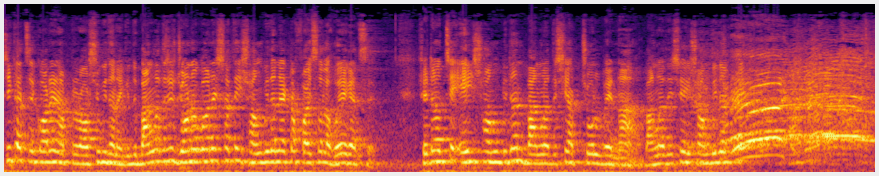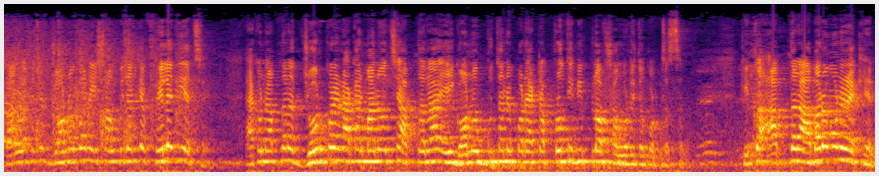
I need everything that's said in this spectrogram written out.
ঠিক আছে, করেন, আপনার অসুবিধা নেই। কিন্তু বাংলাদেশের জনগণের সাথে এই সংবিধানে একটা ফয়সলা হয়ে গেছে। সেটা হচ্ছে, এই সংবিধান বাংলাদেশে আর চলবে না। বাংলাদেশে এই সংবিধানকে বাংলাদেশের জনগণ এই সংবিধানকে ফেলে দিয়েছে। এখন আপনারা জোর করে রাখার মানে হচ্ছে, আপনারা এই গণঅভ্যুত্থানের পরে একটা প্রতি বিপ্লব সংগঠিত করতেছেন। কিন্তু আপনারা আবারও মনে রাখেন,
